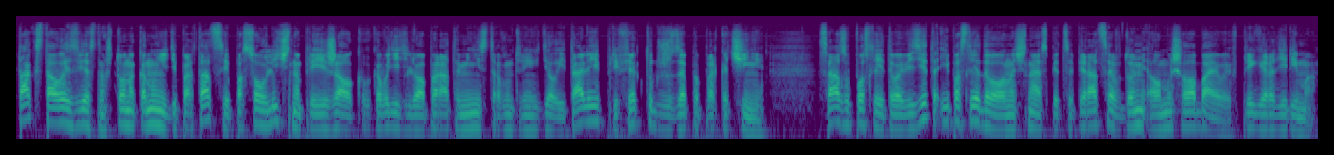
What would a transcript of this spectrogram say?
Так стало известно, что накануне депортации посол лично приезжал к руководителю аппарата министра внутренних дел Италии, префекту Джузеппе Прокачини. Сразу после этого визита и последовала ночная спецоперация в доме Алмы Шалабаевой в пригороде Рима.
